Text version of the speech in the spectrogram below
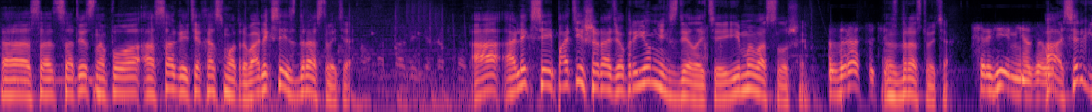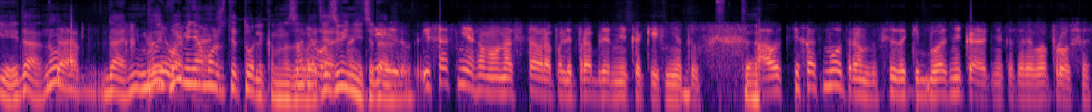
э, соответственно, по ОСАГО и техосмотрам. Алексей, здравствуйте. А, Алексей, потише радиоприемник сделайте, и мы вас слушаем. Здравствуйте. Здравствуйте. Сергей меня зовут. А, Сергей, да. Ну, да. да. Ну, вы, вы меня можете Толиком называть, ну, извините. И, да. и со снегом у нас в Ставрополе проблем никаких нету. Так. А вот с техосмотром все-таки возникают некоторые вопросы.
